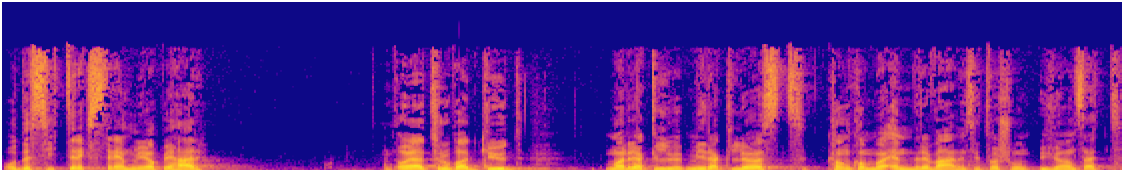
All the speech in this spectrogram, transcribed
Og det sitter ekstremt mye oppi her. Og jeg tror på at Gud mirakuløst kan komme og endre hver situasjon uansett.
